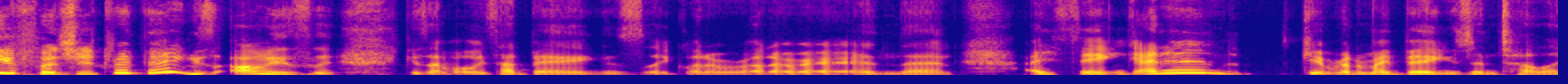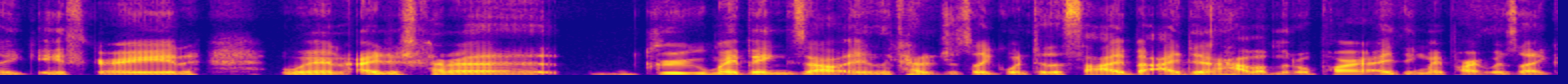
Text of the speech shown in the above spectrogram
he butchered my bangs, obviously, because I've always had bangs, like whatever, whatever. And then I think I didn't get rid of my bangs until like eighth grade when I just kind of grew my bangs out and kind of just like went to the side, but I didn't have a middle part. I think my part was like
